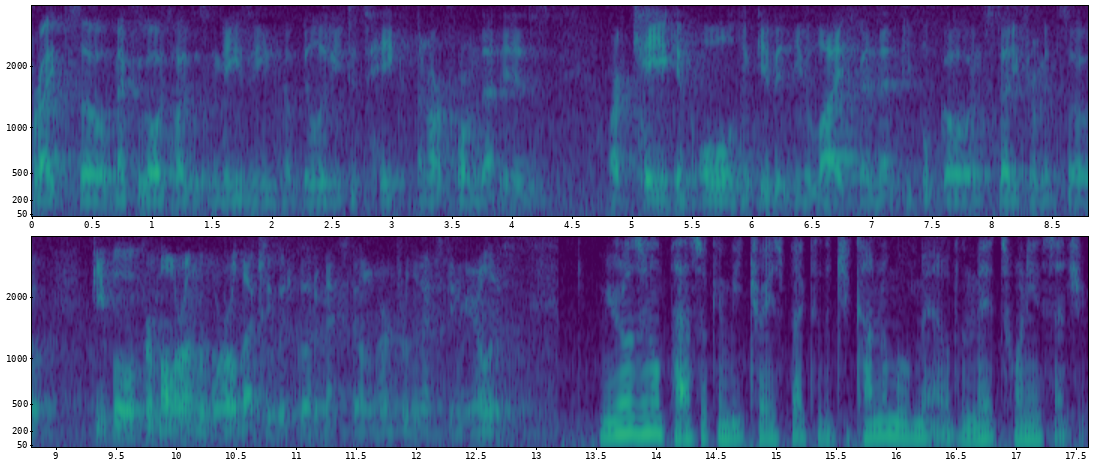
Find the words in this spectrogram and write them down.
right? So Mexico always has this amazing ability to take an art form that is archaic and old and give it new life, and then people go and study from it. So people from all around the world actually would go to Mexico and learn from the Mexican muralists. Murals in El Paso can be traced back to the Chicano movement of the mid 20th century.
